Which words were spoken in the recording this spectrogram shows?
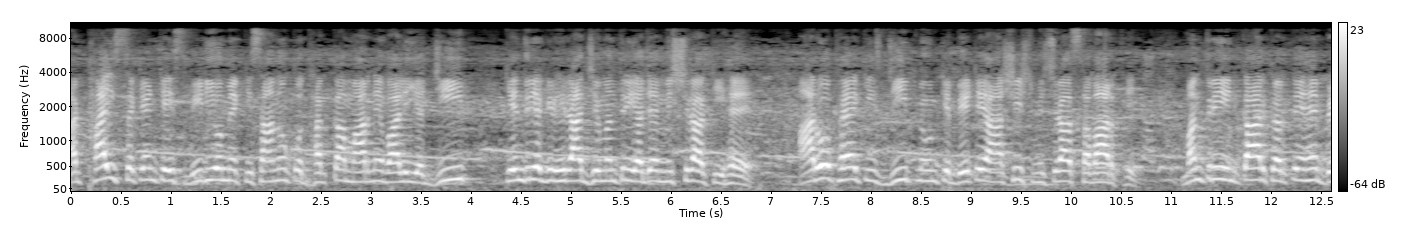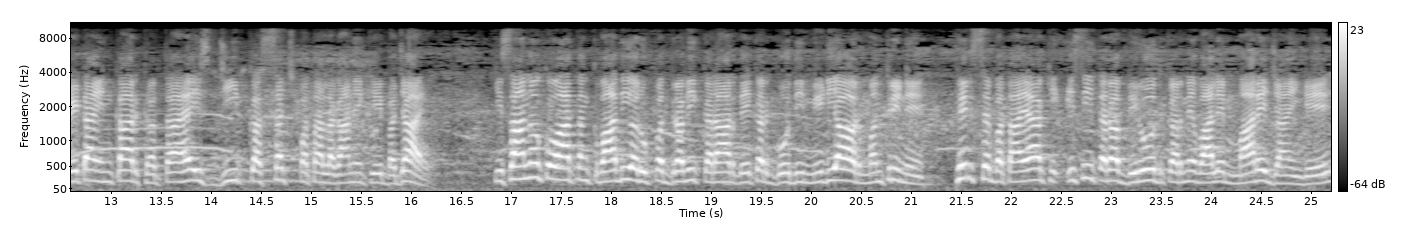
28 सेकंड के इस वीडियो में किसानों को धक्का मारने वाली यह जीप केंद्रीय गृह राज्य मंत्री अजय मिश्रा की है। आरोप है कि इस जीप में उनके बेटे आशीष मिश्रा सवार थे। मंत्री इनकार करते हैं, बेटा इनकार करता है, इस जीप का सच पता लगाने के बजाय। किसानों को आतंकवादी और उपद्रवी करार देकर गोदी मीडिया और मंत्री ने फिर से बताया कि इसी तरह विरोध करने वाले मारे जाएँगे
